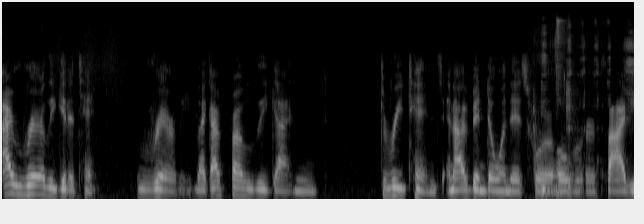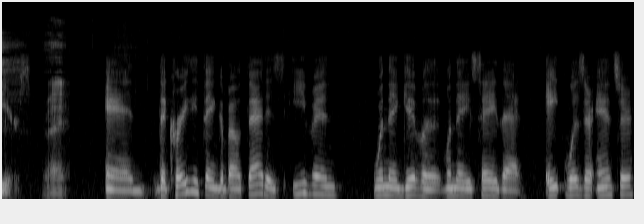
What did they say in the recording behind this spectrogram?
i rarely get a 10 rarely. Like i've probably gotten three tens and i've been doing this for over five years. Right. And the crazy thing about that is even when they give a when they say that eight was their answer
